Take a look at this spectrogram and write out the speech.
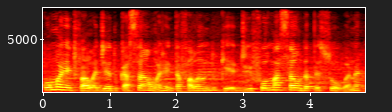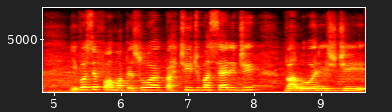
Como a gente fala de educação, a gente está falando do quê? De formação da pessoa, né? E você forma a pessoa a partir de uma série de valores, de,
